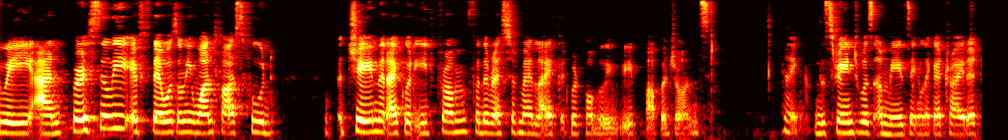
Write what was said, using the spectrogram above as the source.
UAE. And personally, if there was only one fast food chain that I could eat from for the rest of my life, it would probably be Papa John's. Like this range was amazing. Like I tried it.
